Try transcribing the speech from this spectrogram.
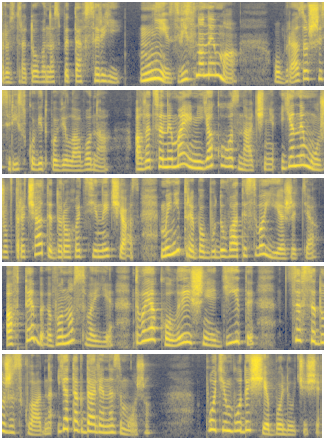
роздратовано спитав Сергій. Ні, звісно, нема, образившись, різко відповіла вона. Але це не має ніякого значення. Я не можу втрачати дорогоцінний час. Мені треба будувати своє життя, а в тебе воно своє, твоя колишня, діти. Це все дуже складно. Я так далі не зможу. Потім буде ще болючіше.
